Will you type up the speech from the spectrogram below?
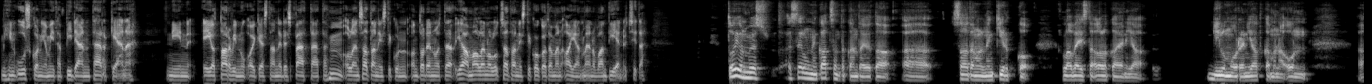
mihin uskon ja mitä pidän tärkeänä, niin ei ole tarvinnut oikeastaan edes päättää, että hm, olen satanisti, kun on todennut, että jaa, mä olen ollut satanisti koko tämän ajan, mä en ole vaan tiennyt sitä. Toi on myös sellainen katsantakanta, jota äh, saatanallinen kirkko laveista alkaen ja Gilmoren jatkamana on äh,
